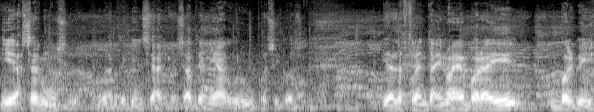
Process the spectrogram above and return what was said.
y hacer música durante 15 años. Ya tenía grupos y cosas. Y a los 39 por ahí volví.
